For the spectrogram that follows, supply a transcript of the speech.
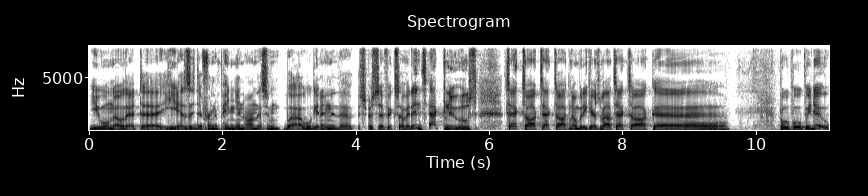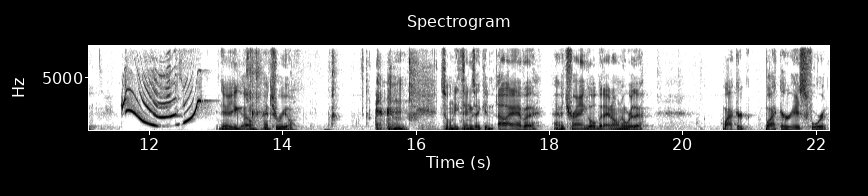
you will know that uh, he has a different opinion on this, and well, we'll get into the specifics of it in tech news. Tech talk, tech talk. Nobody cares about tech talk. Uh, poop, poopy doo. There you go. That's real. It's only things I can. Oh, I have a I have a triangle, but I don't know where the whacker whacker is for it.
